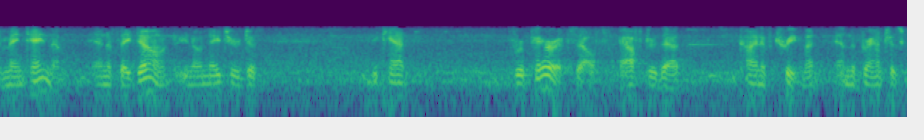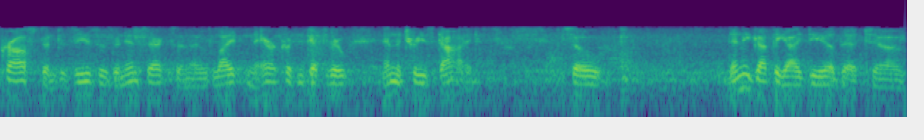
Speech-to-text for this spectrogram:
to maintain them. And if they don't, you know, nature just it can't repair itself after that kind of treatment, and the branches crossed, and diseases and insects, and the light and air couldn't get through, and the trees died. So then he got the idea that. Um,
